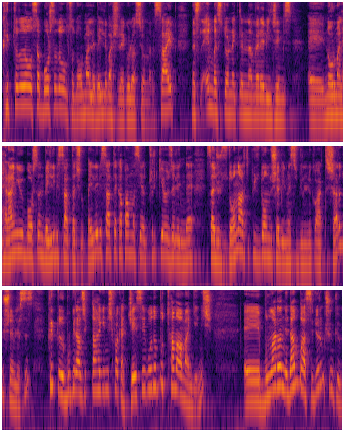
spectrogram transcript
Kriptoda da olsa borsada olsa normalde belli başlı regülasyonlara sahip. Mesela en basit örneklerinden verebileceğimiz e, normal herhangi bir borsanın belli bir saatte açılıp belli bir saatte kapanması ya da Türkiye özelinde sadece %10 artıp %10 düşebilmesi günlük artışlarda düşünebilirsiniz. Kriptoda bu birazcık daha geniş fakat CSGO'da bu tamamen geniş. E, bunlardan neden bahsediyorum? Çünkü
